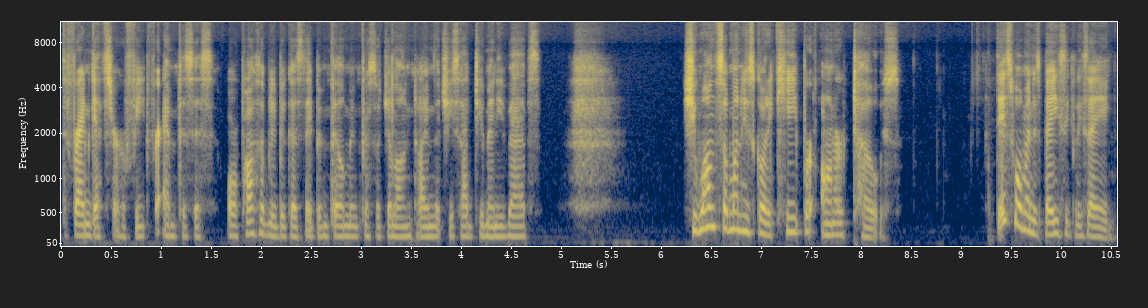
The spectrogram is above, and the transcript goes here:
The friend gets to her feet for emphasis, or possibly because they've been filming for such a long time that she's had too many bevs. She wants someone who's going to keep her on her toes. This woman is basically saying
